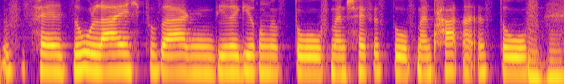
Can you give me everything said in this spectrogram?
es fällt so leicht zu sagen, die Regierung ist doof, mein Chef ist doof, mein Partner ist doof. Mhm.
